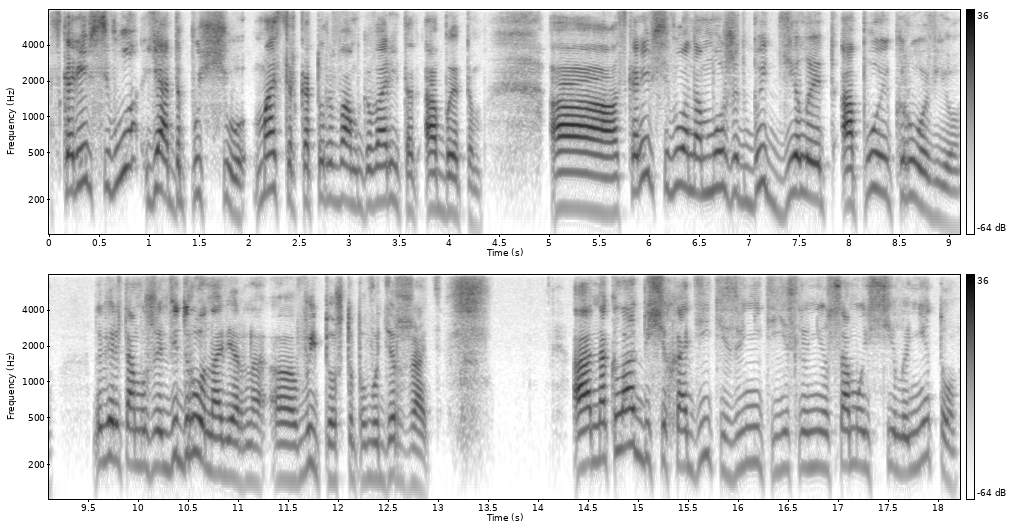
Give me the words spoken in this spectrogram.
Скорее всего, я допущу, мастер, который вам говорит об этом, а, скорее всего, она, может быть, делает опой кровью. Ну, говорит, там уже ведро, наверное, а, выпил, чтобы его держать. А на кладбище ходить, извините, если у нее самой силы нету,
